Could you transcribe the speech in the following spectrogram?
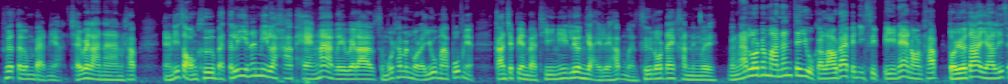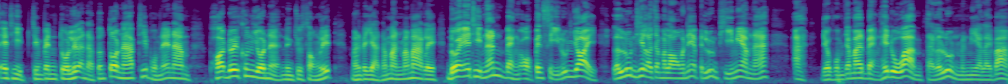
เพื่อเติมแบตเนี่ยใช้เวลานานครับอย่างที่ 2 คือแบตเตอรี่นั้นมีราคาแพงมากเลยเวลาสมมติถ้ามันหมดอายุมาปุ๊บเนี่ยการจะเปลี่ยนแบตทีนี่เรื่องใหญ่เลยครับ เหมือนซื้อรถได้คันหนึ่งเลย ดังนั้นรถน้ำมันนั้นจะอยู่กับเราได้เป็นอีก 10 ปีแน่นอนครับ Toyota Yaris a t i v จึงเป็นตัวเลือกอันดับต้นๆนะครับที่ผมแนะนำเพราะด้วยเครื่องยนต์เนี่ย1.2 ลิตร มันประหยัดน้ำมันมากๆเลย โดย a t i v นั้นแบ่งออกเป็น 4 รุ่นย่อย และรุ่นที่เราจะมาลองวันนี้เป็นรุ่นพรีเมียมนะอะเดี๋ยวผมจะมาแบ่งให้ดูว่าแต่ละรุ่นมันมีอะไรบ้าง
